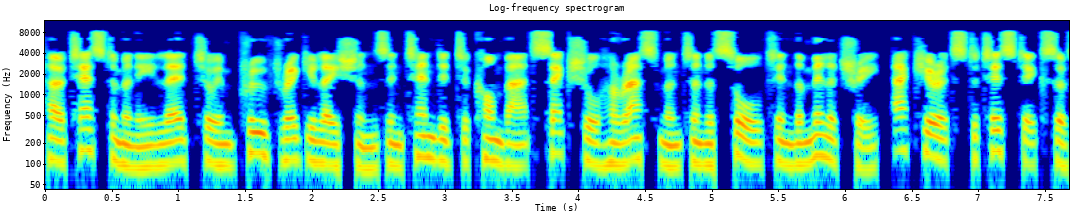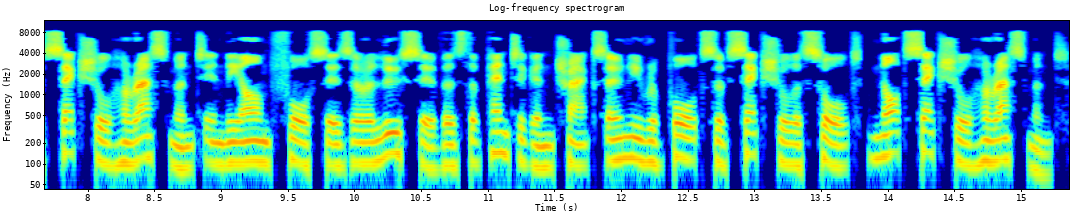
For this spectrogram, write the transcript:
Her testimony led to improved regulations intended to combat sexual harassment and assault in the military. Accurate statistics of sexual harassment in the armed forces are elusive as the Pentagon tracks only reports of sexual assault, not sexual harassment.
